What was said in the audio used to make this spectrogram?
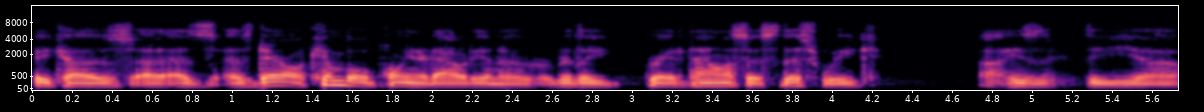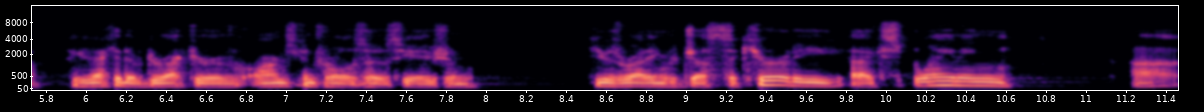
because uh, as as Daryl Kimball pointed out in a really great analysis this week, uh, he's the uh, executive director of Arms Control Association. He was writing for Just Security, explaining uh,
